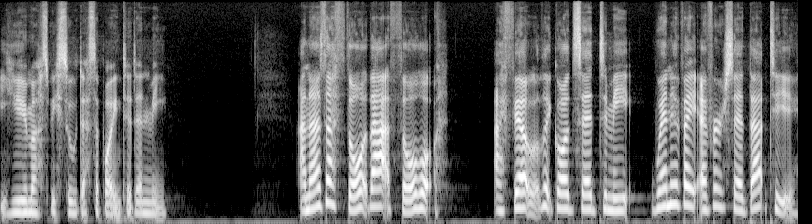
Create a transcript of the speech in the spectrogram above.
you must be so disappointed in me. And as I thought that thought, I felt that God said to me, When have I ever said that to you?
